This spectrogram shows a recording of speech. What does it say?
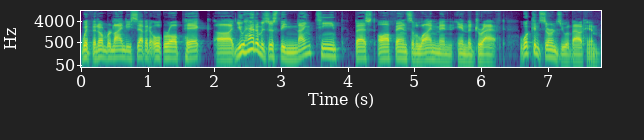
with the number 97 overall pick. Uh, you had him as just the 19th best offensive lineman in the draft. What concerns you about him?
